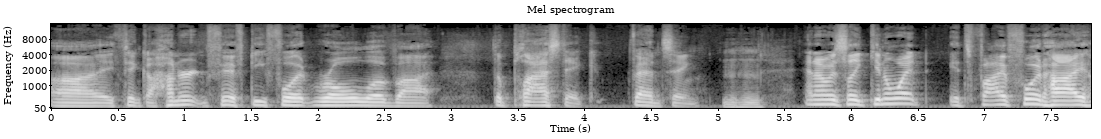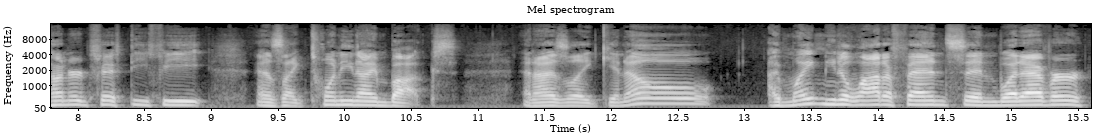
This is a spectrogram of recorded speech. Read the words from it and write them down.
uh, I think a 150 foot roll of uh, the plastic fencing. Mm-hmm. And I was like, you know what? It's five foot high, 150 feet, and it's like 29 bucks. And I was like, you know, I might need a lot of fence and whatever.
